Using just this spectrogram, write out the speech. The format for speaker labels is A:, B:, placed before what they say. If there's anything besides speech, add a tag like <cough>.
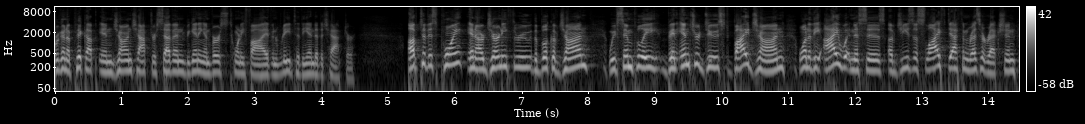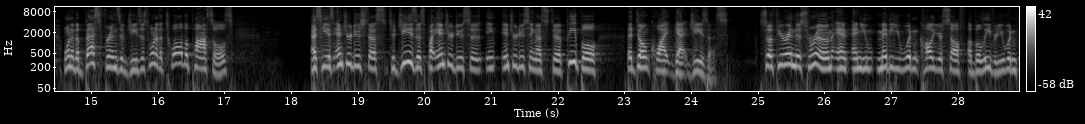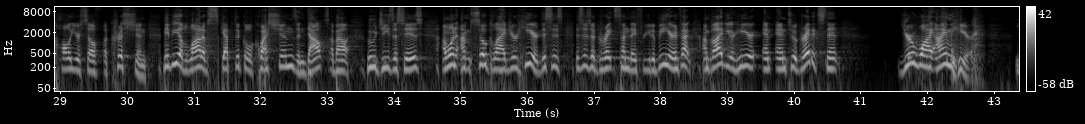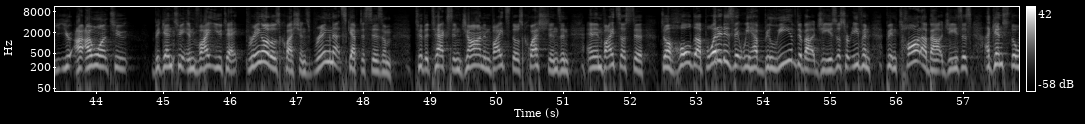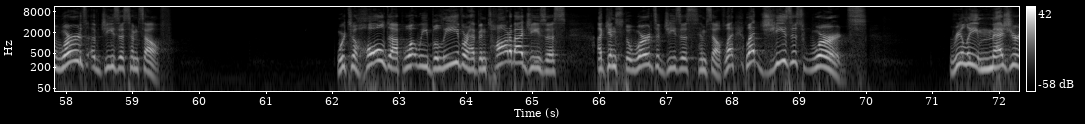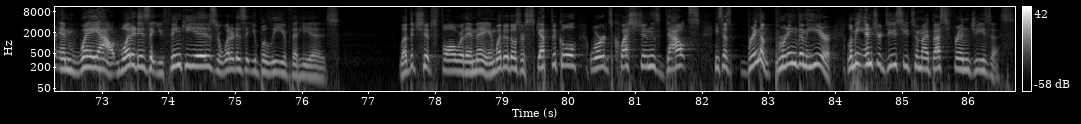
A: We're going to pick up in John chapter 7, beginning in verse 25, and read to the end of the chapter. Up to this point in our journey through the book of John, we've simply been introduced by John, one of the eyewitnesses of Jesus' life, death, and resurrection, one of the best friends of Jesus, one of the 12 apostles, as he has introduced us to Jesus by introducing us to people that don't quite get Jesus. So if you're in this room and, and you maybe you wouldn't call yourself a believer, you wouldn't call yourself a Christian, maybe you have a lot of skeptical questions and doubts about who Jesus is. I want I'm so glad you're here. This is this is a great Sunday for you to be here. In fact, I'm glad you're here, and, and to a great extent, you're why I'm here. You're, I, I want to begin to invite you to bring all those questions, bring that skepticism, to the text, and John invites those questions and, and invites us to, to hold up what it is that we have believed about Jesus or even been taught about Jesus against the words of Jesus himself. We're to hold up what we believe or have been taught about Jesus against the words of Jesus himself. Let, let Jesus' words really measure and weigh out what it is that you think he is or what it is that you believe that he is. Let the chips fall where they may. And whether those are skeptical words, questions, doubts, he says, bring them, bring them here. Let me introduce you to my best friend, Jesus.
